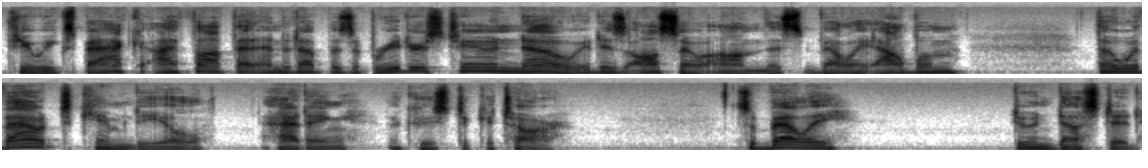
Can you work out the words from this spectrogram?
a few weeks back. I thought that ended up as a Breeders tune. No, it is also on this Belly album, though without Kim Deal adding acoustic guitar. So Belly doing Dusted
